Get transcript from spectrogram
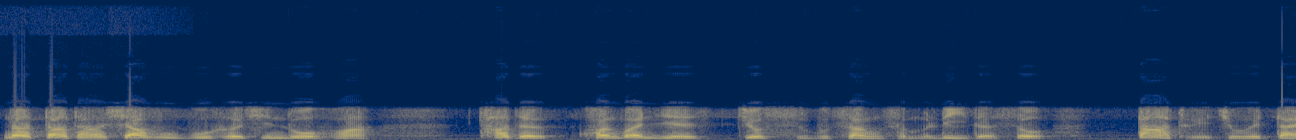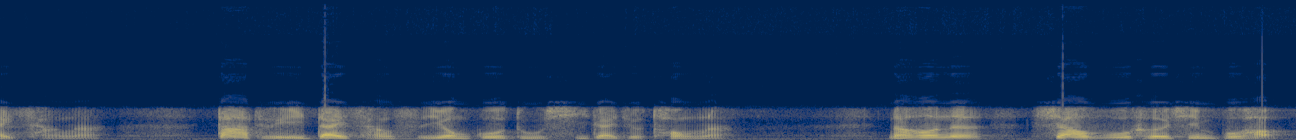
那当他下腹部核心弱化，他的髋关节就使不上什么力的时候，大腿就会代偿啊。大腿一代偿，使用过度，膝盖就痛了。然后呢，下腹核心不好，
